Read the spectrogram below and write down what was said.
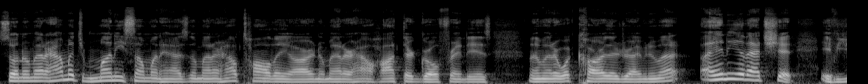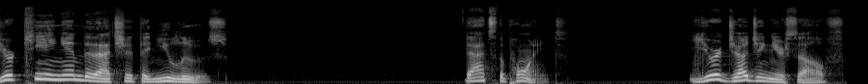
So no matter how much money someone has, no matter how tall they are, no matter how hot their girlfriend is, no matter what car they're driving, no matter any of that shit, if you're keying into that shit, then you lose. That's the point. You're judging yourself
